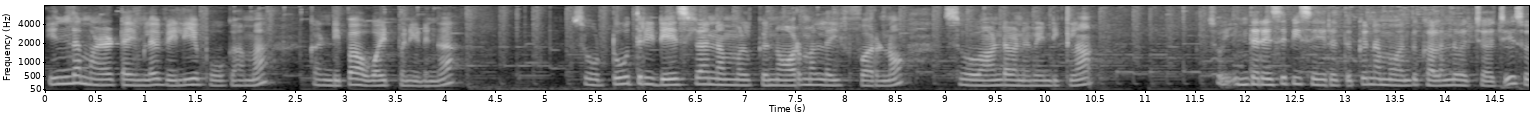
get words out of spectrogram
இந்த மழை டைமில் வெளியே போகாமல் கண்டிப்பாக அவாய்ட் பண்ணிவிடுங்க ஸோ டூ த்ரீ டேஸில் நம்மளுக்கு நார்மல் லைஃப் வரணும். ஸோ ஆண்டவனை வேண்டிக்கலாம். ஸோ இந்த ரெசிபி செய்கிறதுக்கு நம்ம வந்து கலந்து வச்சாச்சு. ஸோ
